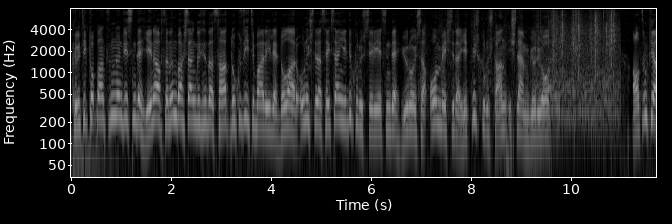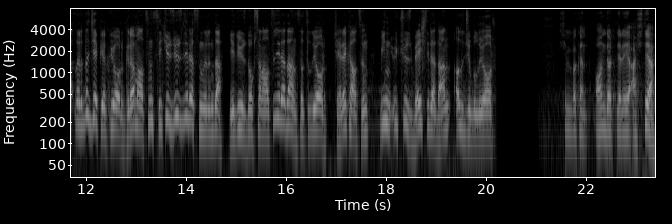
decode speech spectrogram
Kritik toplantının öncesinde yeni haftanın başlangıcında saat 9 itibariyle dolar 13 lira 87 kuruş seviyesinde, euro ise 15 lira 70 kuruştan işlem görüyor. Altın fiyatları da cep yakıyor. Gram altın 800 lira sınırında 796 liradan satılıyor. Çeyrek altın 1305 liradan alıcı buluyor. Şimdi bakın 14 lirayı aştı ya.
